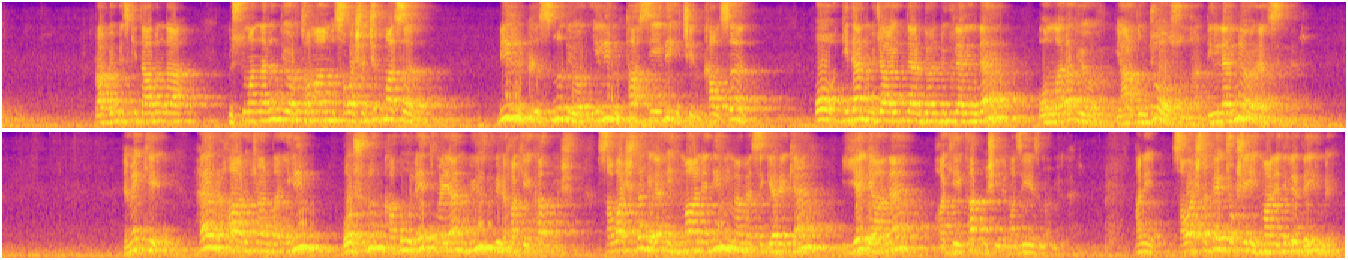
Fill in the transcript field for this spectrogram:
Rabbimiz kitabında Müslümanların diyor tamamı savaşa çıkmasın, bir kısmı diyor ilim tahsili için kalsın, o giden mücahitler döndüklerinde onlara diyor yardımcı olsunlar, dinlerini öğretsinler. Demek ki her halükarda ilim boşluk kabul etmeyen büyük bir hakikatmış. Savaşta bile ihmal edilmemesi gereken yegane hakikatmış ilim aziz müminler. Hani savaşta pek çok şey ihmal edilir değil mi?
